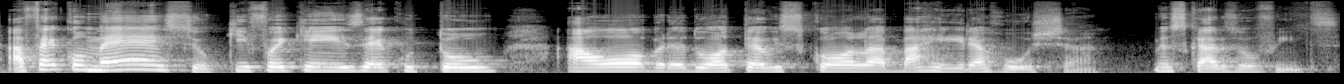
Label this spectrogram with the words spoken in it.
a Fé Comércio, que foi quem executou a obra do Hotel Escola Barreira Roxa. Meus caros ouvintes,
